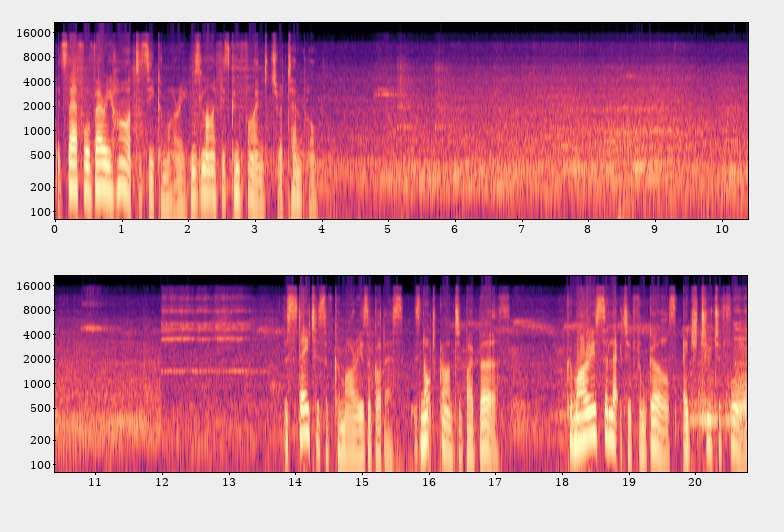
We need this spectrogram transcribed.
It's therefore very hard to see Kumari whose life is confined to a temple. The status of Kumari as a goddess is not granted by birth. Kumari is selected from girls aged 2 to 4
